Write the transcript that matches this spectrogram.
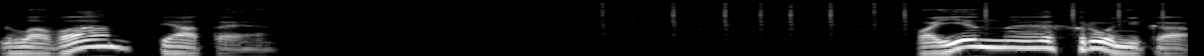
Глава пятая Военная хроника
